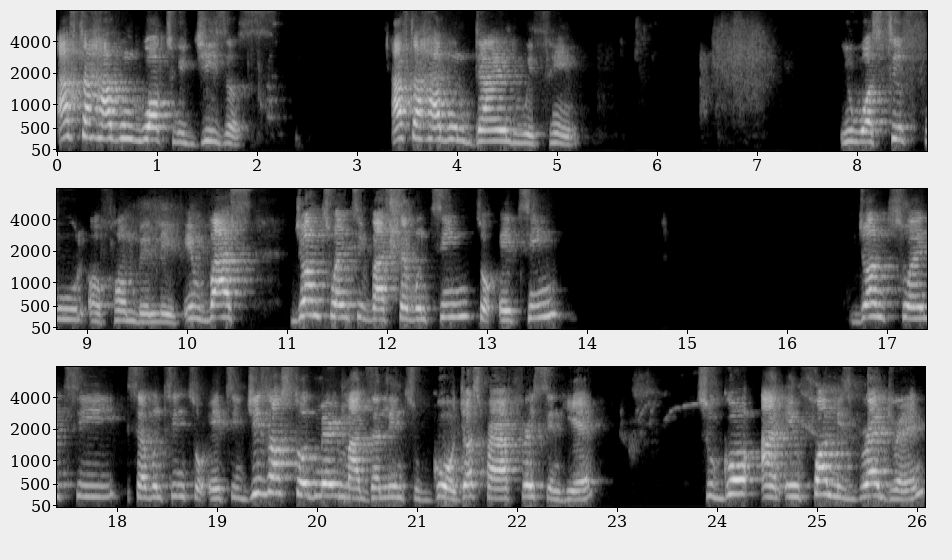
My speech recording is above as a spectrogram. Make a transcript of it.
After having walked with Jesus, after having dined with him, he was still full of unbelief. In verse John 20, verse 17 to 18, John 20, 17 to 18, Jesus told Mary Magdalene to go, just paraphrasing here, to go and inform his brethren.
